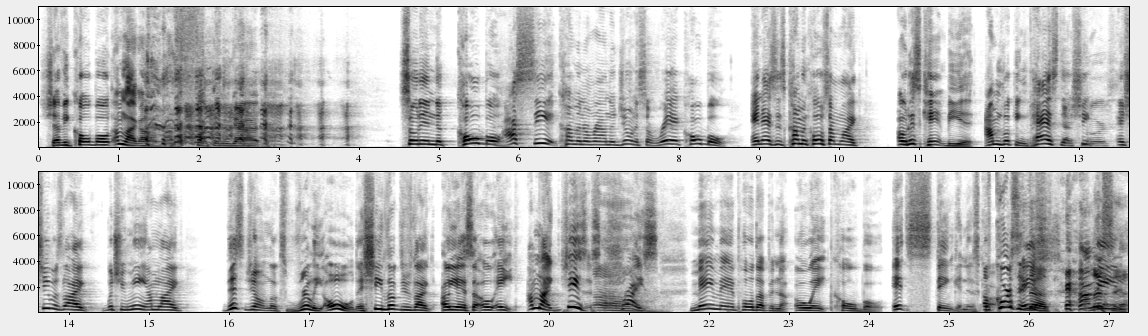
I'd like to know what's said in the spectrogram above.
Chevy Cobalt. I'm like, oh my fucking god. So then the Cobalt, I see it coming around the joint. It's a red Cobalt. And as it's coming close, I'm like, oh, this can't be it. I'm looking past it. She yours? and she was like, what you mean? I'm like, this joint looks really old. And she looked, she was like, oh yeah, it's a 08. I'm like, Jesus Christ. Main man pulled up in the 08 Cobalt. It stink in this car. Of course it does. I Listen, mean,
